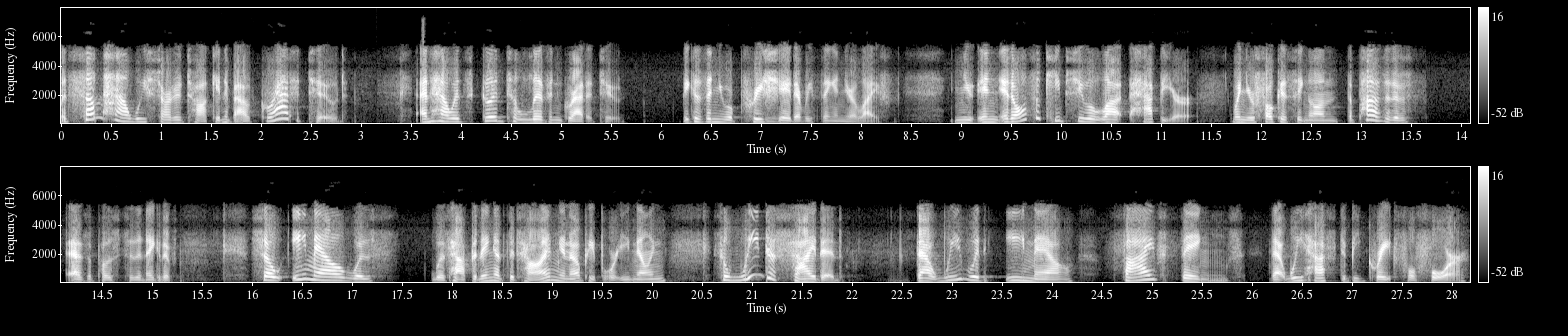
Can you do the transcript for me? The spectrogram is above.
But somehow we started talking about gratitude and how it's good to live in gratitude because then you appreciate everything in your life. And, you, and it also keeps you a lot happier when you're focusing on the positive as opposed to the negative. So email was was happening at the time, you know, people were emailing. So we decided that we would email five things that we have to be grateful for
